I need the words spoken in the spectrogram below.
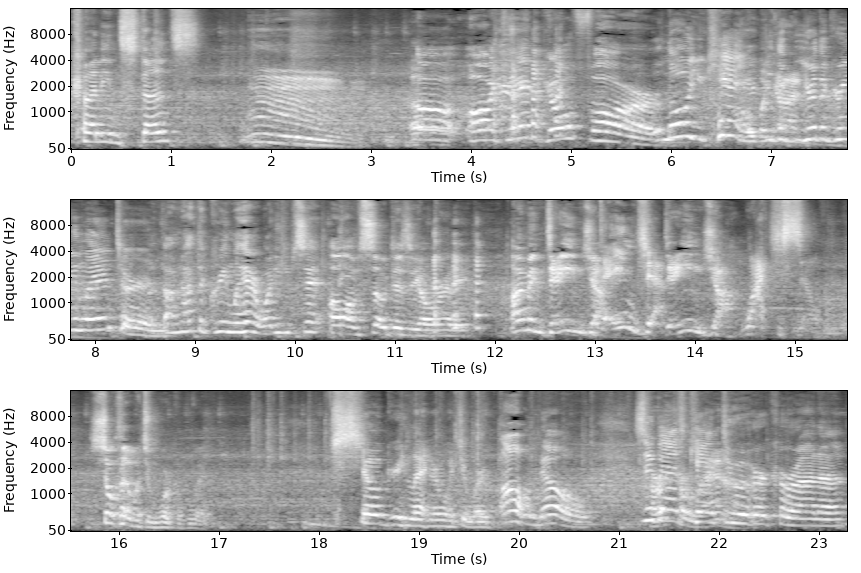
cunning stunts. Oh, oh, I can't go far. No, you can't. Oh you're, my you're God. the, you're the Green Lantern. I'm not the Green Lantern. Why do you keep saying? Oh, I'm so dizzy already. I'm in danger. Danger! Danger. Watch yourself. Show them what you're working with. Show Green Lantern what you're work. Oh no! Zubaz can't Hurricanrana. do a Hurricanrana.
